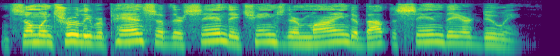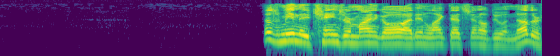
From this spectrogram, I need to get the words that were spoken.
When someone truly repents of their sin, they change their mind about the sin they are doing. Doesn't mean they change their mind and go, oh, I didn't like that sin, I'll do another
